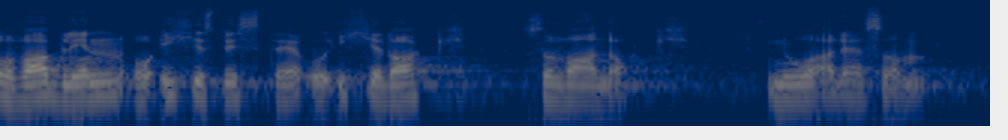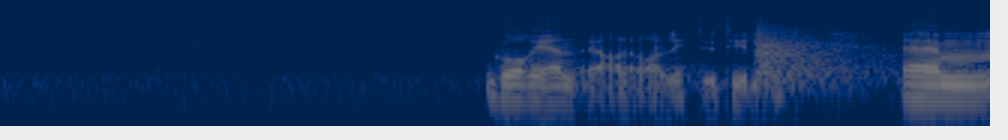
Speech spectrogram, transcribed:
og var blind og ikke spiste og ikke drakk, så var nok noe av det som går igjen Ja, det var litt utydelig. Um,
